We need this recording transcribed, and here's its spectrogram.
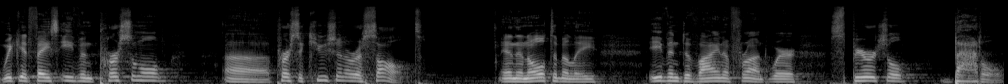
we could face even personal uh, persecution or assault, and then ultimately, even divine affront, where spiritual battle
